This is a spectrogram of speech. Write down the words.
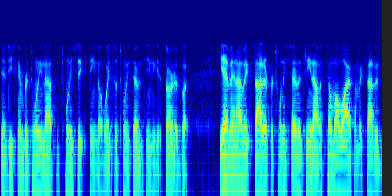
you know, December 29th of 2016. Don't wait till 2017 to get started. But yeah, man, I'm excited for 2017. I was telling my wife I'm excited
